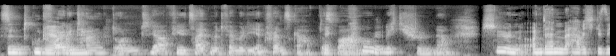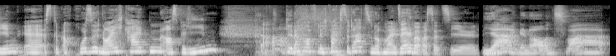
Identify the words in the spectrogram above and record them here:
sind gut ja, vollgetankt und ja, viel Zeit mit Family and Friends gehabt. Das ja, war cool. richtig schön, ja. Schön. Und dann habe ich gesehen, äh, es gibt auch große Neuigkeiten aus Berlin. Ja. Genau, vielleicht magst du dazu noch mal selber was erzählen. Ja, genau. Und zwar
